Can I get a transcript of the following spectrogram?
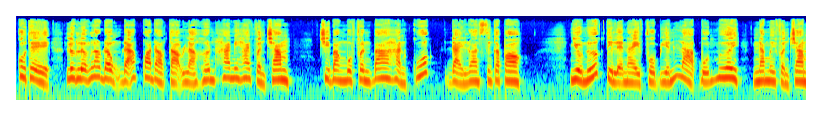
Cụ thể, lực lượng lao động đã qua đào tạo là hơn 22%, chỉ bằng 1 phần 3 Hàn Quốc, Đài Loan, Singapore. Nhiều nước tỷ lệ này phổ biến là 40-50%.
